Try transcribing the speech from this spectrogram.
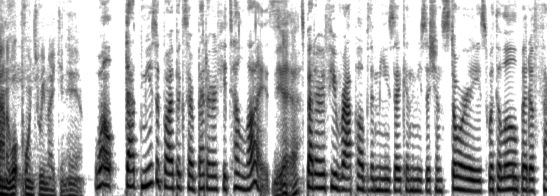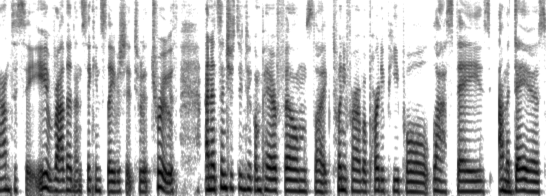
Anna, what point are we making here? Well, that music biopics are better if you tell lies. Yeah. It's better if you wrap up the music and the musician's stories with a little bit of fantasy rather than sticking slavishly to the truth. And it's interesting to compare films like 24 Hour Party People, Last Days, Amadeus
